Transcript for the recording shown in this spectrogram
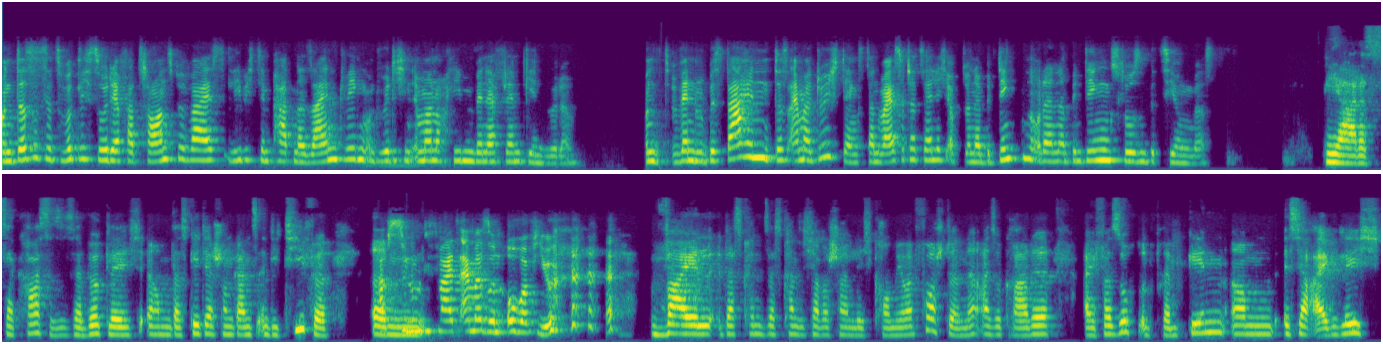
Und das ist jetzt wirklich so der Vertrauensbeweis, liebe ich den Partner seinetwegen und würde ich ihn immer noch lieben, wenn er fremdgehen würde. Und wenn du bis dahin das einmal durchdenkst, dann weißt du tatsächlich, ob du in einer bedingten oder in einer bedingungslosen Beziehung bist. Ja, das ist ja krass. Das ist ja wirklich, ähm, das geht ja schon ganz in die Tiefe. Ähm, Absolut, das war jetzt einmal so ein Overview. weil das, können, das kann sich ja wahrscheinlich kaum jemand vorstellen. Ne? Also gerade Eifersucht und Fremdgehen ähm, ist ja eigentlich,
